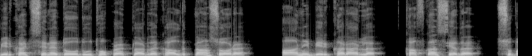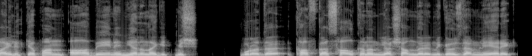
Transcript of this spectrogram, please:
birkaç sene doğduğu topraklarda kaldıktan sonra ani bir kararla Kafkasya'da subaylık yapan ağabeyinin yanına gitmiş. Burada Kafkas halkının yaşamlarını gözlemleyerek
